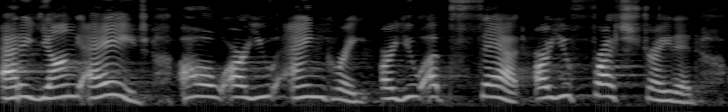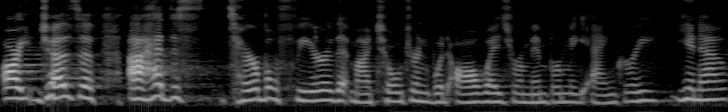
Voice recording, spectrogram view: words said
at a young age. Oh, are you angry? Are you upset? Are you frustrated? Are Joseph, I had this terrible fear that my children would always remember me angry, you know?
